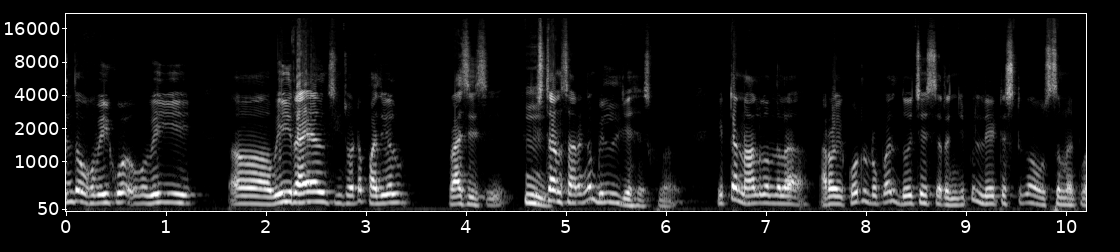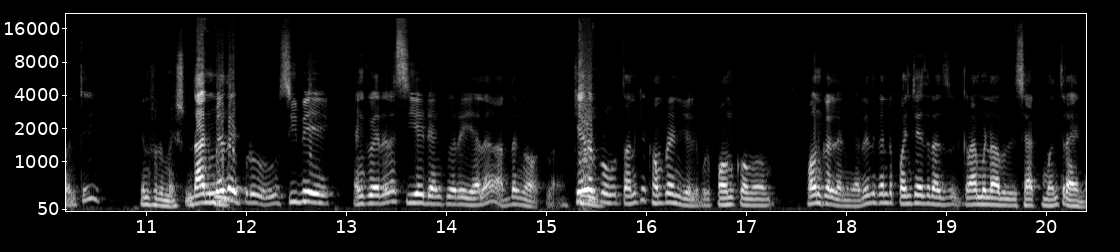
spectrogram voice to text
ఎంత ఒక వెయ్యి వెయ్యి వెయ్యి రాయాల్సిన చోట పదివేలు రాసేసి ఇష్టానుసారంగా బిల్లులు చేసేసుకున్నారు. ఇట్లా నాలుగు వందల అరవై కోట్ల రూపాయలు దోచేశారని చెప్పి లేటెస్ట్గా వస్తున్నటువంటి ఇన్ఫర్మేషన్. దాని మీద ఇప్పుడు సిబిఐ ఎంక్వైరీ సిఐడి ఎంక్వైరీ చేయాలని అర్థం కావట్లేదు కేంద్ర ప్రభుత్వానికి కంప్లైంట్ చేయాలి. ఇప్పుడు పవన్ కుమార్ పవన్ కళ్యాణ్ గారు. ఎందుకంటే పంచాయతీరాజ్ గ్రామీణాభివృద్ధి శాఖ మంత్రి ఆయన.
